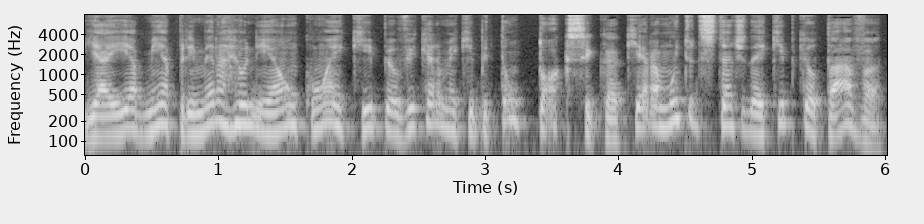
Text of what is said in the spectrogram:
E aí a minha primeira reunião com a equipe, eu vi que era uma equipe tão tóxica que era muito distante da equipe que eu estava.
